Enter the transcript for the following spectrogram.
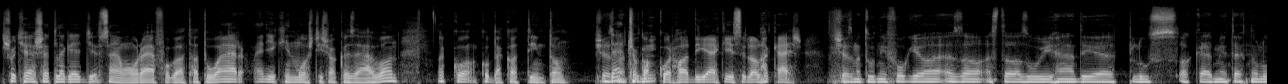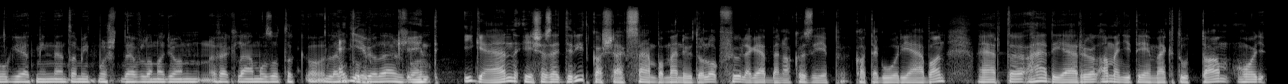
és hogyha esetleg egy számomra elfogadható ár, egyébként most is a közel van, akkor, akkor bekattintom. És ez, De csak tudni, akkor, ha addig elkészül a lakás. és ez már tudni fogja ez a, ezt az új HDR plusz akármilyen technológiát, mindent, amit most Devla nagyon reklámozott a legutóbbi adásban. Igen, és ez egy ritkaság számba menő dolog, főleg ebben a közép kategóriában, mert a HDR-ről amennyit én megtudtam, hogy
